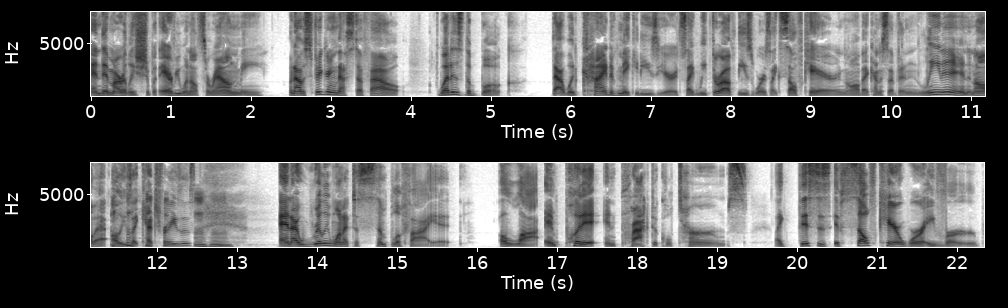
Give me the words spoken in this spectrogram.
And then my relationship with everyone else around me. When I was figuring that stuff out, what is the book that would kind of make it easier? It's like we throw out these words like self care and all that kind of stuff and lean in and all that, all these like catchphrases. Mhm. And I really wanted to simplify it a lot and put it in practical terms. Like, this is if self care were a verb,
